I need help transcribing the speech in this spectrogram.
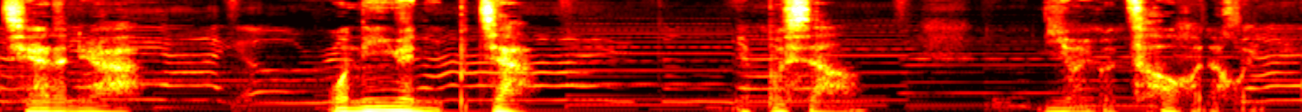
亲爱的女儿，我宁愿你不嫁，也不想你有一个凑合的婚姻。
